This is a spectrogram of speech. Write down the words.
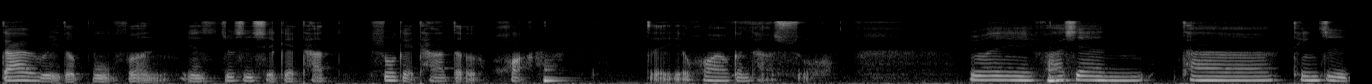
Diary 的部分，也就是写给他说给他的话，对，有话要跟他说，因为发现他停止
